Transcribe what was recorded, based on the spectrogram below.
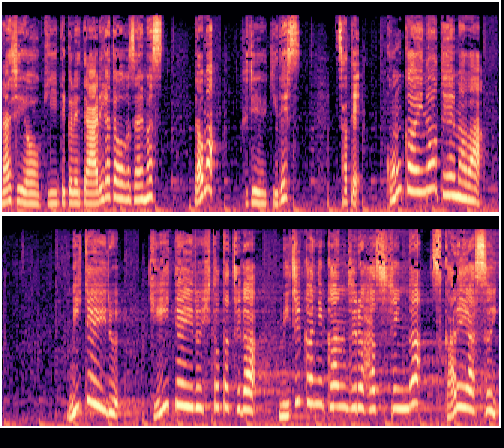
ラジオを聴いてくれてありがとうございます。どうも、藤幸です。さて、今回のテーマは、見ている、聞いている人たちが身近に感じる発信が好かれやすい。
